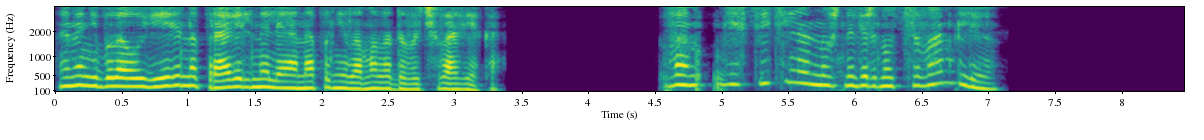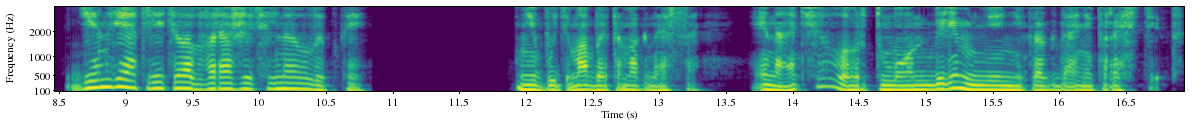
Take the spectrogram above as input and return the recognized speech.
Она не была уверена, правильно ли она поняла молодого человека. «Вам действительно нужно вернуться в Англию?» Генри ответил обворожительной улыбкой. «Не будем об этом, Агнеса, иначе лорд Монбери мне никогда не простит».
